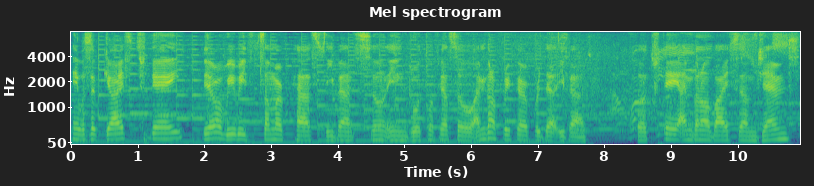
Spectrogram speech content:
Hey, what's up guys? Today there will be Summer Pass event soon in Growtopia, so I'm gonna prepare for that event. So today I'm gonna buy some gems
